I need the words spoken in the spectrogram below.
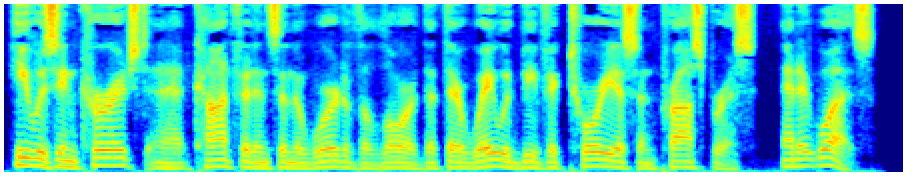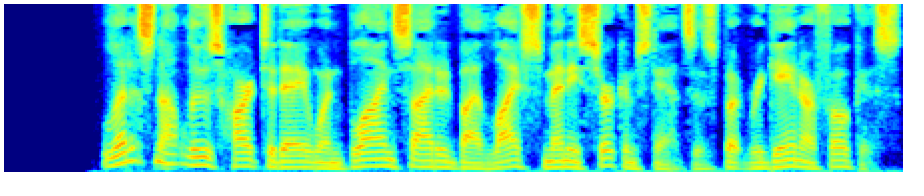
He was encouraged and had confidence in the word of the Lord that their way would be victorious and prosperous, and it was. Let us not lose heart today when blindsided by life's many circumstances but regain our focus.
